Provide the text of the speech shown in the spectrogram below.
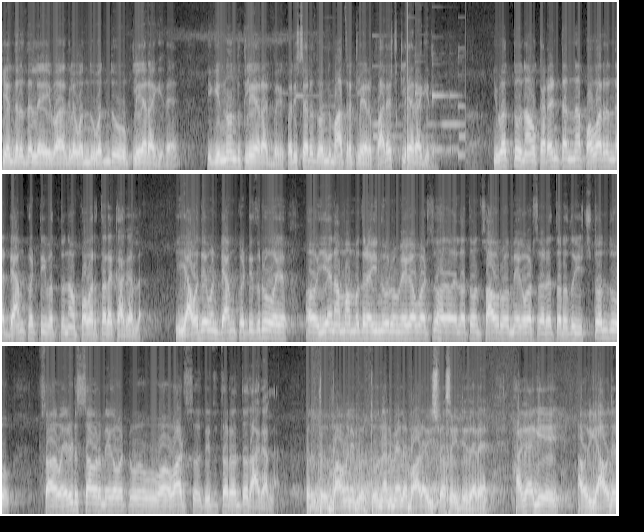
ಕೇಂದ್ರದಲ್ಲೇ ಇವಾಗಲೇ ಒಂದು ಒಂದು ಕ್ಲಿಯರ್ ಆಗಿದೆ. ಈಗ ಇನ್ನೊಂದು ಕ್ಲಿಯರ್ ಆಗಬೇಕು. ಪರಿಸರದ ಒಂದು ಮಾತ್ರ ಕ್ಲಿಯರ್ ಫಾರೆಸ್ಟ್ ಕ್ಲಿಯರ್ ಆಗಿದೆ. ಇವತ್ತು ನಾವು ಕರೆಂಟನ್ನು ಪವರನ್ನು ಡ್ಯಾಮ್ ಕಟ್ಟಿ ಇವತ್ತು ನಾವು ಪವರ್ ತರೋಕ್ಕಾಗಲ್ಲ. ಯಾವುದೇ ಒಂದು ಡ್ಯಾಮ್ ಕಟ್ಟಿದ್ರು ಏನು ಅಮ್ಮ ಮೊದಲು ಐನೂರು ಮೆಗಾವಾಟ್ಸು ಎಲ್ಲ ಒಂದು ಸಾವಿರ ಮೆಗಾವಾಟ್ಸ್ ಅದೇ ತರೋದು, ಇಷ್ಟೊಂದು ಸಾವ ಎರಡು ಸಾವಿರ ಮೆಗಾವಟ್ ವಾಟ್ಸ್ ಇದು ತರೋಂಥದ್ದು ಆಗಲ್ಲ. ಗೊತ್ತು ಭಾವನೆ ಗೊತ್ತು, ನನ್ನ ಮೇಲೆ ಭಾಳ ವಿಶ್ವಾಸ ಇಟ್ಟಿದ್ದಾರೆ. ಹಾಗಾಗಿ ಅವ್ರಿಗೆ ಯಾವುದೇ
